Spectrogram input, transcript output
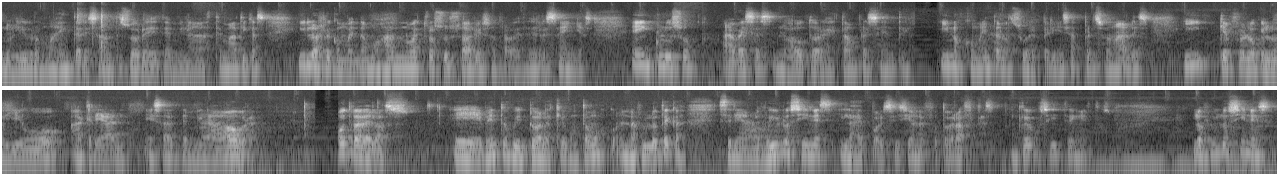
los libros más interesantes sobre determinadas temáticas y los recomendamos a nuestros usuarios a través de reseñas e incluso a veces los autores están presentes y nos comentan sus experiencias personales y qué fue lo que los llevó a crear esa determinada obra. Otra de los eh, eventos virtuales que contamos en las bibliotecas serían los bibliocines y las exposiciones fotográficas. ¿En qué consisten estos? Los bibliocines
